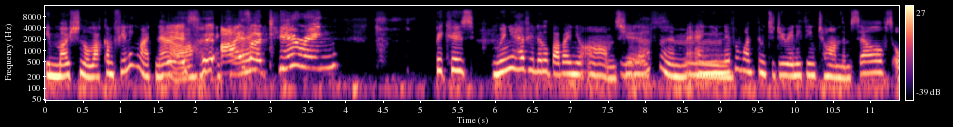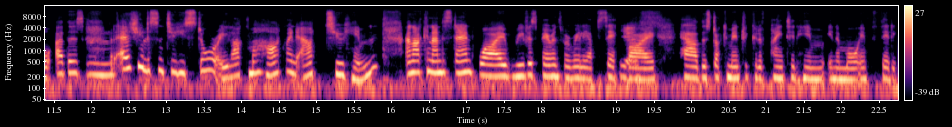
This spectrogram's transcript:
emotional, like I'm feeling right now. yes her eyes are tearing because when you have your little baba in your arms, you love Yes. them and you Mm. never want them to do anything to harm themselves or others. Mm. But as you listen to his story, like my heart went out to him. And I can understand why Reeva's parents were really upset by how this documentary could have painted him in a more empathetic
